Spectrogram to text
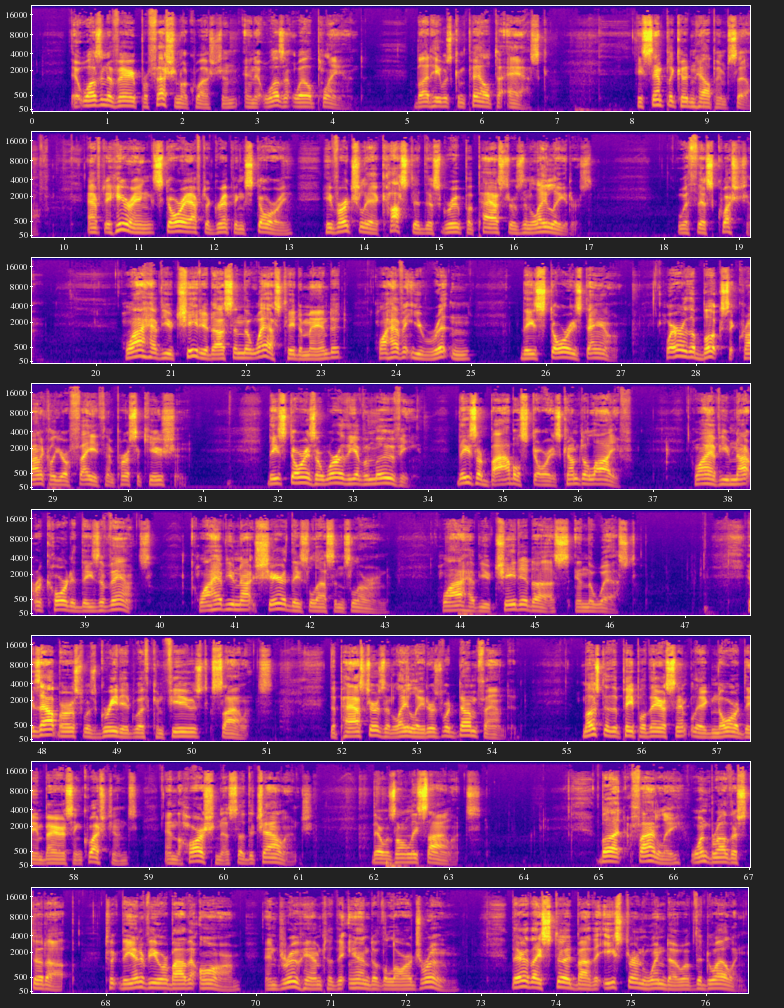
It wasn't a very professional question, and it wasn't well planned, but he was compelled to ask. He simply couldn't help himself. After hearing story after gripping story, he virtually accosted this group of pastors and lay leaders with this question Why have you cheated us in the West? he demanded. Why haven't you written these stories down? Where are the books that chronicle your faith and persecution? These stories are worthy of a movie. These are Bible stories come to life. Why have you not recorded these events? Why have you not shared these lessons learned? Why have you cheated us in the West? His outburst was greeted with confused silence. The pastors and lay leaders were dumbfounded. Most of the people there simply ignored the embarrassing questions and the harshness of the challenge. There was only silence. But finally, one brother stood up, took the interviewer by the arm, and drew him to the end of the large room. There they stood by the eastern window of the dwelling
